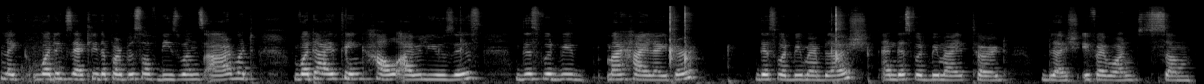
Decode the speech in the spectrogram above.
like what exactly the purpose of these ones are but what I think how I will use is this would be my highlighter this would be my blush and this would be my third blush if I want some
